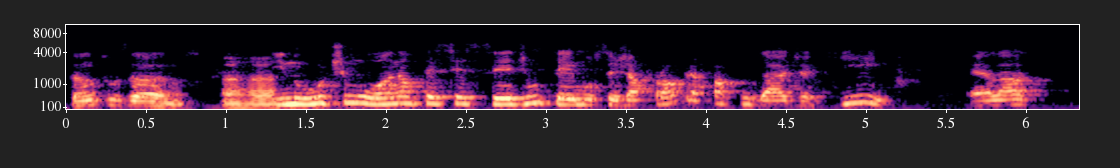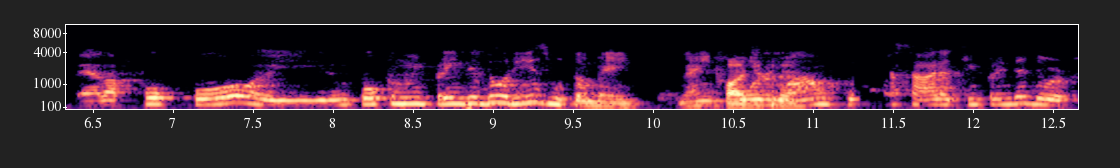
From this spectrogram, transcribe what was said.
tantos anos. Uhum. E no último ano é o TCC de um tema, ou seja, a própria faculdade aqui, ela, ela focou e um pouco no empreendedorismo também né, informar um pouco essa área de empreendedor.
